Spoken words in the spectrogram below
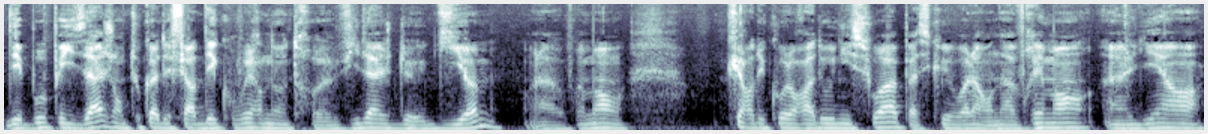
des beaux paysages, en tout cas de faire découvrir notre village de Guillaume. Voilà, vraiment cœur du Colorado niçois, parce que voilà, on a vraiment un lien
